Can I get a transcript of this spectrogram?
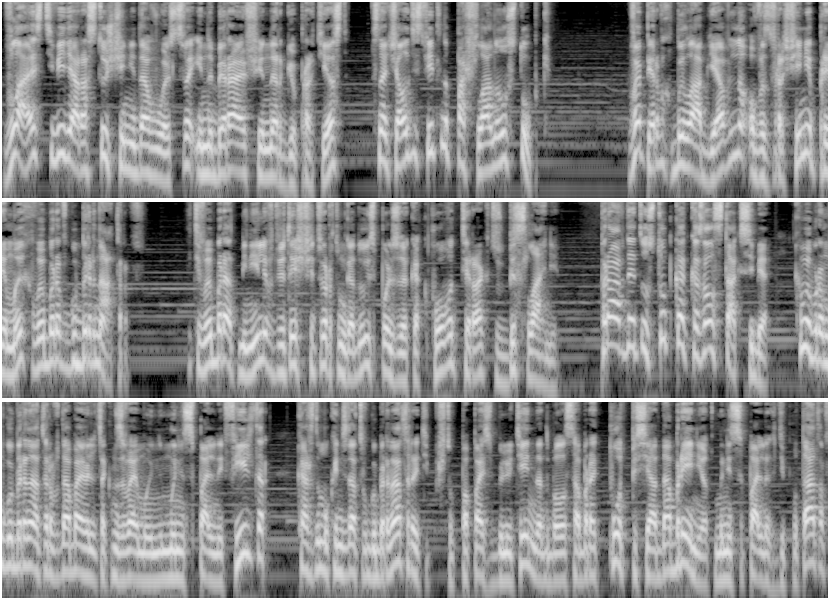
Власть, видя растущее недовольство и набирающий энергию протест, сначала действительно пошла на уступки. Во-первых, было объявлено о возвращении прямых выборов губернаторов. Эти выборы отменили в 2004 году, используя как повод теракт в Беслане. Правда, эта уступка оказалась так себе. К выборам губернаторов добавили так называемый муниципальный фильтр. Каждому кандидату в губернаторы, типа, чтобы попасть в бюллетень, надо было собрать подписи одобрения от муниципальных депутатов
